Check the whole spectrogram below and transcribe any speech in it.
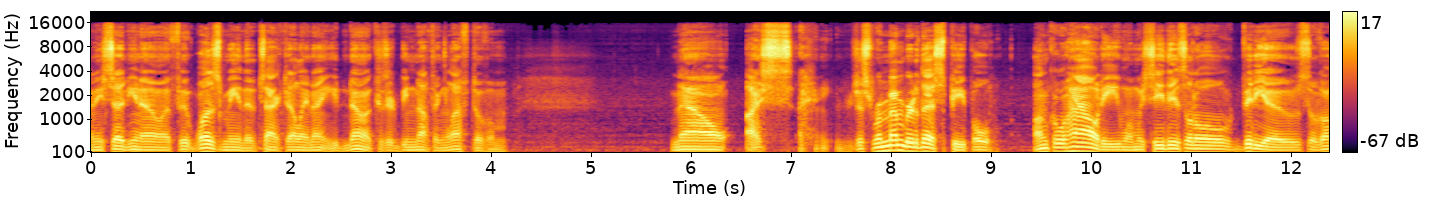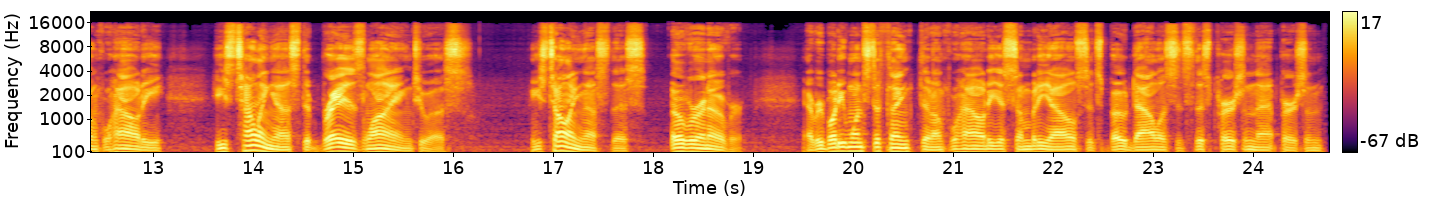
And he said, you know, if it was me that attacked LA Knight, you'd know it because there'd be nothing left of him. Now, I just remember this, people. Uncle Howdy, when we see these little videos of Uncle Howdy, he's telling us that Bray is lying to us. He's telling us this over and over. Everybody wants to think that Uncle Howdy is somebody else. It's Bo Dallas. It's this person, that person.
